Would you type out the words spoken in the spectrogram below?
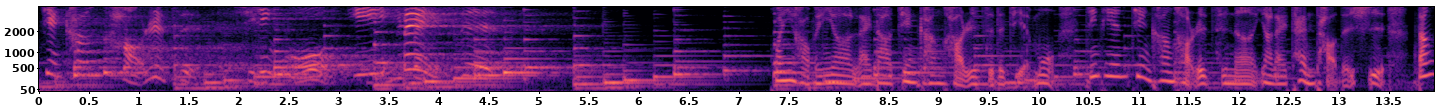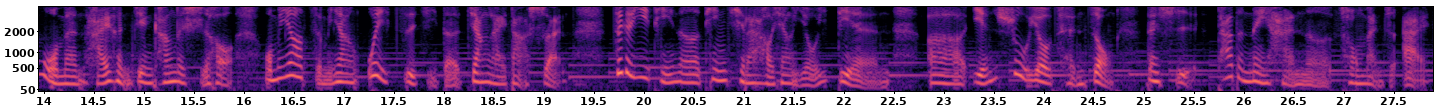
健康好日子，幸福一辈子。欢迎好朋友来到《健康好日子》的节目。今天《健康好日子》呢，要来探讨的是，当我们还很健康的时候，我们要怎么样为自己的将来打算？这个议题呢，听起来好像有一点呃严肃又沉重，但是它的内涵呢，充满着爱。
